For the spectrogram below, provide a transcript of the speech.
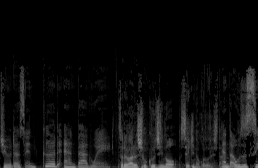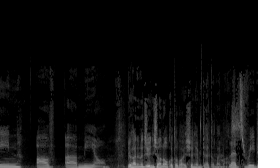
Judas in good and bad way. それはある食事の席のことでした And that was a scene of a meal. ヨハネの12章の言葉を一緒に読みたいと思います Let's read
